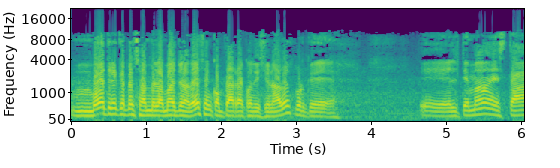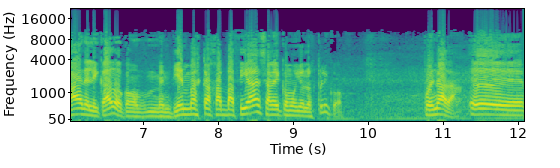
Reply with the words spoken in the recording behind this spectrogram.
mm, voy a tener que pensármelo más de una vez en comprar reacondicionados porque eh, el tema está delicado. Como me envíen más cajas vacías, sabéis cómo yo lo explico. Pues nada, eh,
